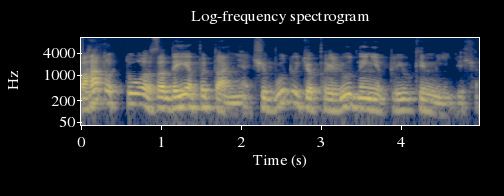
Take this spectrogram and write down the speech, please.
Багато хто задає питання, чи будуть оприлюднені плівки Мідіча.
